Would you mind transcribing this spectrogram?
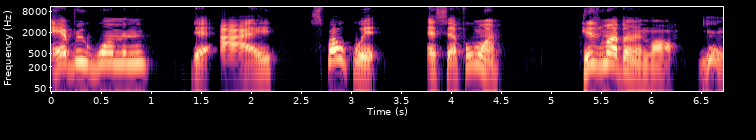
every woman that I spoke with, except for one, his mother-in-law, Yeah.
